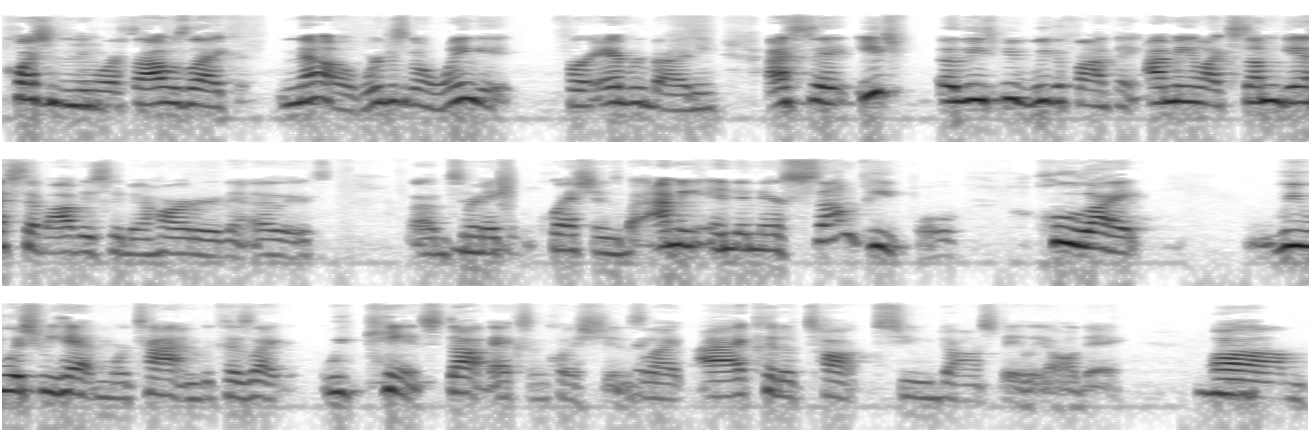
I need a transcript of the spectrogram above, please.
questions Mhm. anymore. So I was like, "No, we're just gonna wing it." For everybody, I said each of these people we can find things. I mean, like some guests have obviously been harder than others um, to Right. make questions, but I mean, and then there's some people who like we wish we had more time because like we can't stop asking questions. Like I could have talked to Dawn Staley all day. Um,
